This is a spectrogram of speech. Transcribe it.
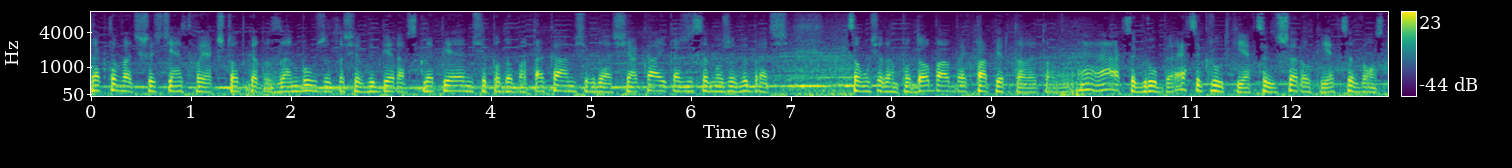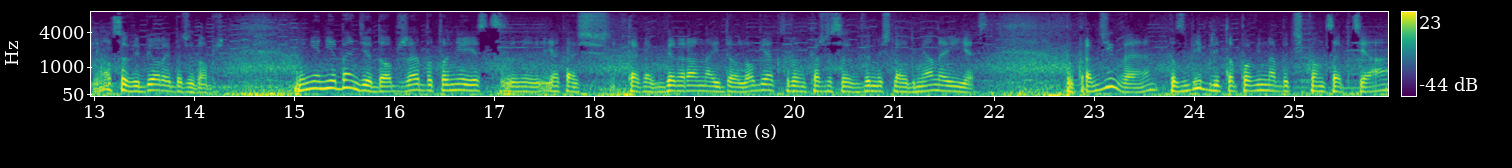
traktować chrześcijaństwo jak szczotkę do zębów, że to się wybiera w sklepie, mi się podoba taka, mi się podoba siaka i każdy sobie może wybrać, co mu się tam podoba, jak papier toaletowy. Nie, ja chcę gruby, ja chcę krótki, ja chcę szeroki, ja chcę wąski. No co wybiorę i będzie dobrze. No nie, nie będzie dobrze, bo to nie jest y, jakaś taka generalna ideologia, którą każdy sobie wymyśla odmianę i jest. Bo prawdziwe, to z Biblii to powinna być koncepcja,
